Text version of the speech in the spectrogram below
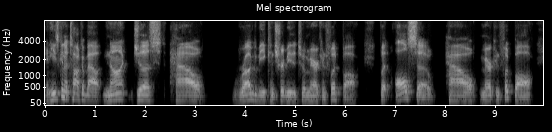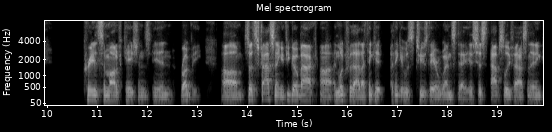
and he's going to talk about not just how rugby contributed to American football, but also how American football created some modifications in rugby. Um, so it's fascinating. If you go back uh, and look for that, I think it I think it was Tuesday or Wednesday. It's just absolutely fascinating.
